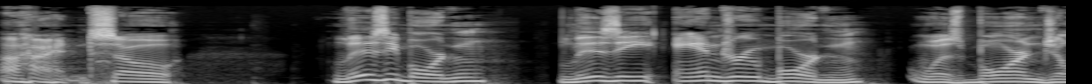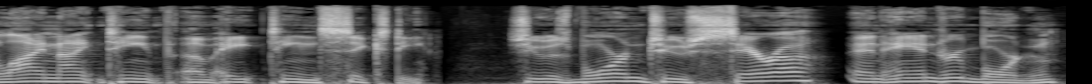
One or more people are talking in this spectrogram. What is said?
All right. So Lizzie Borden, Lizzie Andrew Borden, was born July 19th of 1860. She was born to Sarah and Andrew Borden.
